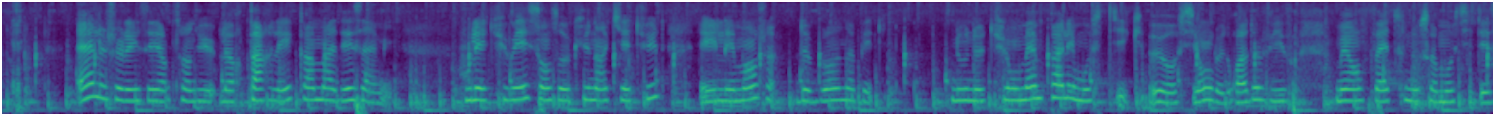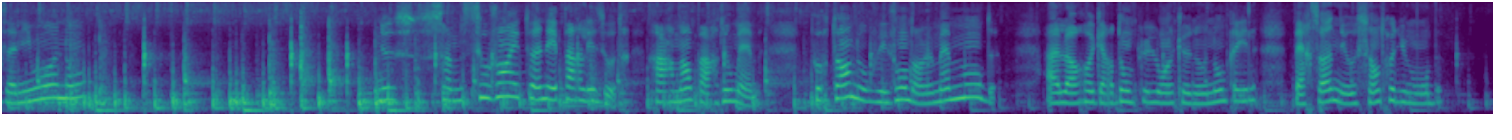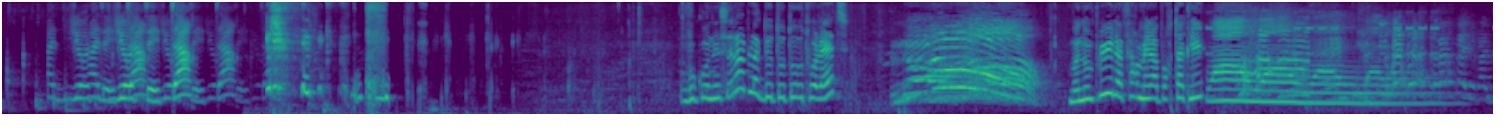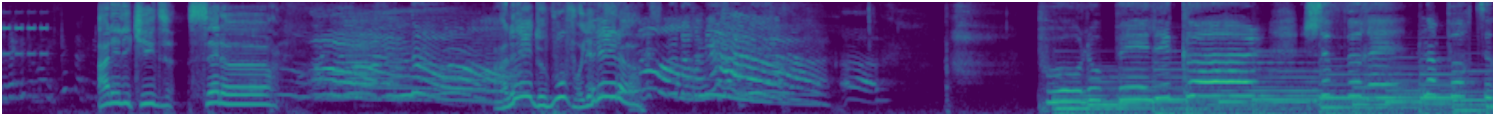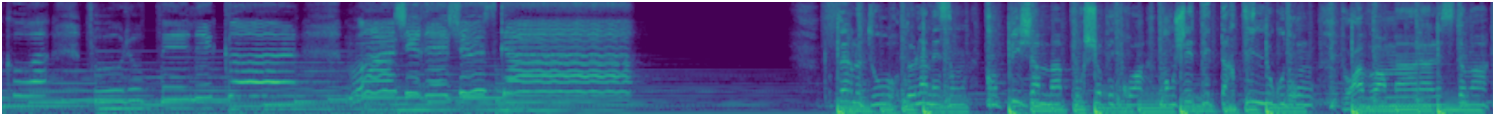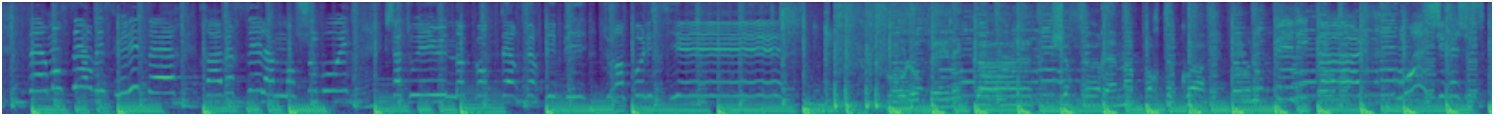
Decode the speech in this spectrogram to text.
Elles, je les ai entendues leur parler comme à des amis. Vous les tuez sans aucune inquiétude et ils les mangent de bon appétit. Nous ne tuons même pas les moustiques. Eux aussi ont le droit de vivre. Mais en fait, nous sommes aussi des animaux, non? Nous sommes souvent étonnés par les autres, rarement par nous-mêmes. Pourtant, nous vivons dans le même monde. Alors regardons plus loin que nos nombrils. Personne n'est au centre du monde. Adieu, Vous connaissez la blague de Toto aux toilettes? Non Moi non plus, il a fermé la porte à clé. Allez les kids, c'est l'heure. Allez, debout, faut y aller là. Pour louper l'école, je ferai n'importe quoi. Pour louper l'école, moi j'irai jusqu'à Faire le tour de la maison en pyjama pour choper froid, manger des tartines au goudron pour avoir mal à l'estomac. Faire mon service militaire, traverser la Manche en bouée, chatouiller une panthère, faire pipi sur un policier. Pour louper l'école, je ferai n'importe quoi. Pour louper l'école, moi j'irai jusqu'où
